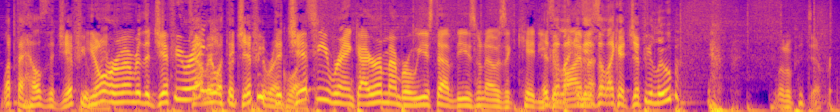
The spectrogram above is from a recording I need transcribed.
What the hell's the Jiffy? Rink? You don't remember the Jiffy Rink? Tell me what the Jiffy Rink The was. Jiffy Rink. I remember we used to have these when I was a kid. You Is it buy like them is it like a Jiffy Lube? a little bit different.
